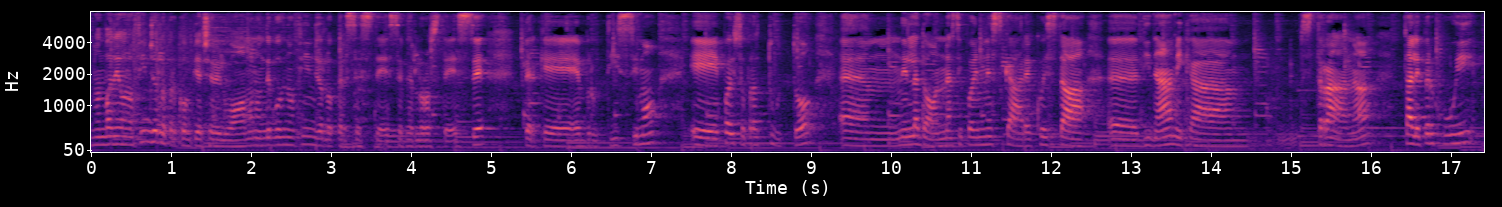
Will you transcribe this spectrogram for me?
Non devono fingerlo per compiacere l'uomo, non devono fingerlo per se stesse, per loro stesse, perché è bruttissimo. E poi soprattutto ehm, nella donna si può innescare questa eh, dinamica strana, tale per cui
